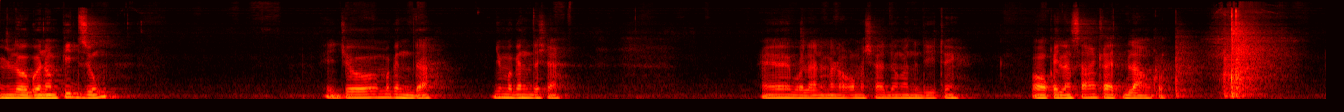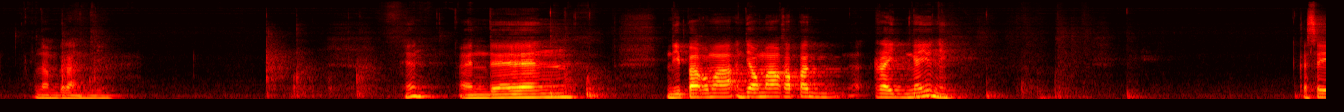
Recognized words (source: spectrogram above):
Yung logo ng Pidzum. Medyo maganda. Medyo maganda siya. Eh, wala naman ako masyadong ano dito eh. Okay lang sa akin kahit blanco. Walang branding. Yan. And then, hindi pa ako, ma- hindi ako makakapag-ride ngayon eh. Kasi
